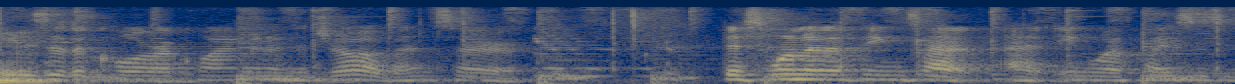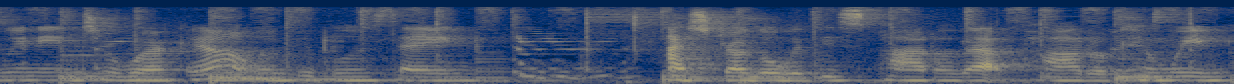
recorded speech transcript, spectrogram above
Is it a core requirement of the job? And so that's one of the things that at, in workplaces we need to work out when people are saying, I struggle with this part or that part, or can we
